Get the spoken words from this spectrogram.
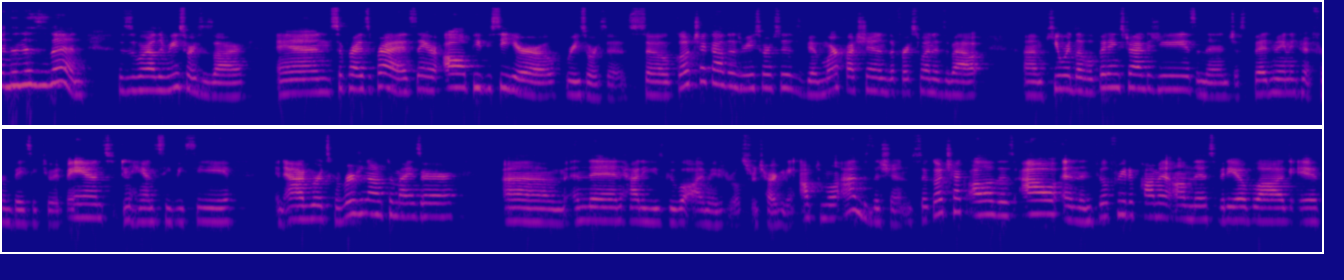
And then this is then. This is where all the resources are. And surprise, surprise, they are all PPC Hero resources. So go check out those resources. If you have more questions, the first one is about um, keyword level bidding strategies, and then just bid management from basic to advanced, enhanced CPC, and AdWords conversion optimizer, um, and then how to use Google automated rules for targeting optimal ad positions. So go check all of those out and then feel free to comment on this video blog if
